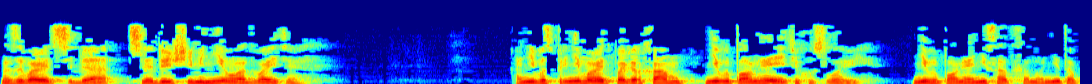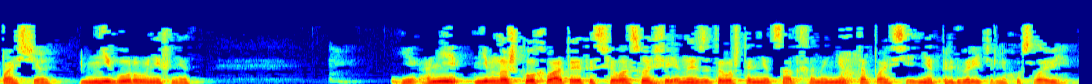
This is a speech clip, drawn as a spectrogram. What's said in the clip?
называют себя следующими неоадвайте. Они воспринимают по верхам, не выполняя этих условий. Не выполняя ни садхану, ни тапасча, ни гуру у них нет. И они немножко ухватывают из философии, но из-за того, что нет садханы, нет тапаси, нет предварительных условий.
